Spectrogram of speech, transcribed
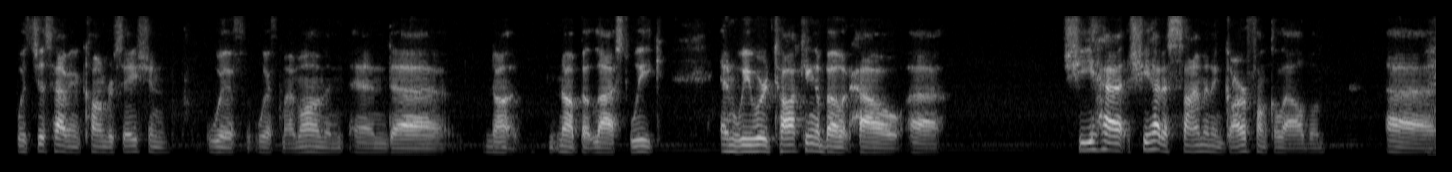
was just having a conversation with with my mom and and uh, not not but last week, and we were talking about how uh, she had she had a Simon and Garfunkel album, uh,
